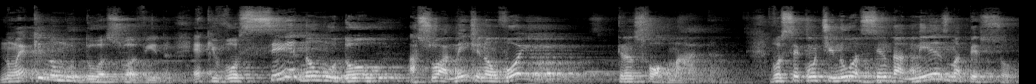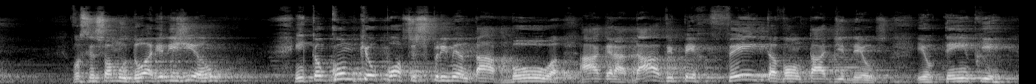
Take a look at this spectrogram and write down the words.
Não é que não mudou a sua vida, é que você não mudou, a sua mente não foi transformada. Você continua sendo a mesma pessoa, você só mudou a religião. Então, como que eu posso experimentar a boa, a agradável e perfeita vontade de Deus? Eu tenho que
